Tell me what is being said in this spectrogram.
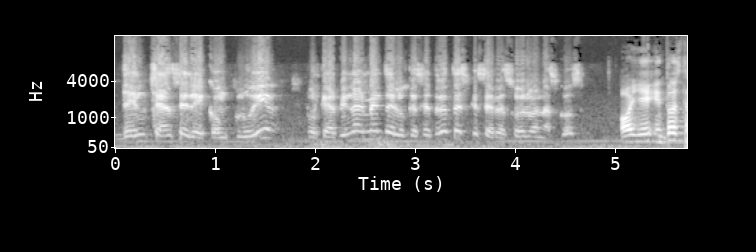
den chance de concluir, porque al finalmente lo que se trata es que se resuelvan las cosas. Oye, entonces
